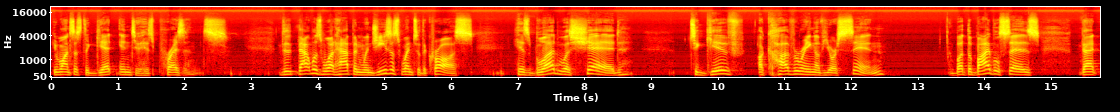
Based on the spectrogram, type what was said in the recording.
He wants us to get into his presence. That was what happened when Jesus went to the cross. His blood was shed to give a covering of your sin. But the Bible says that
